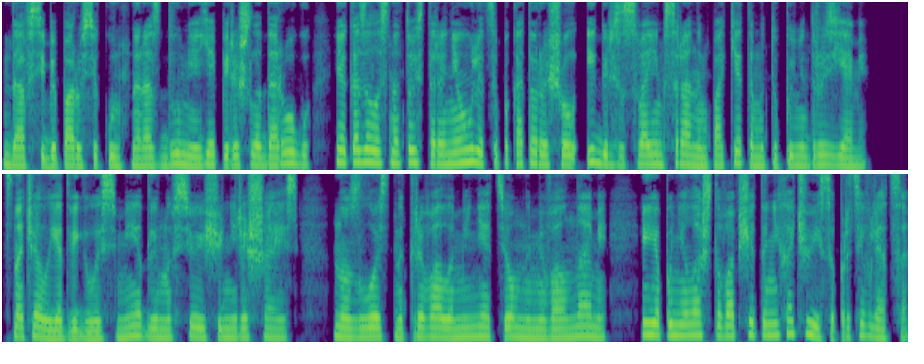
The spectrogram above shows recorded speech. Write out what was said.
Дав себе пару секунд на раздумье, я перешла дорогу и оказалась на той стороне улицы, по которой шел Игорь со своим сраным пакетом и тупыми друзьями. Сначала я двигалась медленно, все еще не решаясь, но злость накрывала меня темными волнами, и я поняла, что вообще-то не хочу ей сопротивляться.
